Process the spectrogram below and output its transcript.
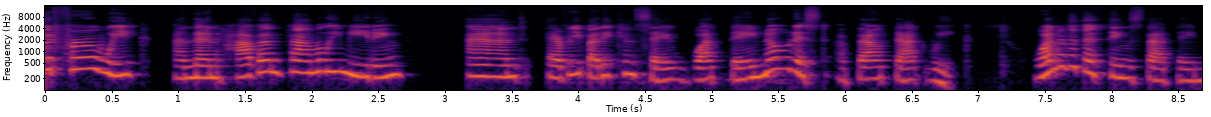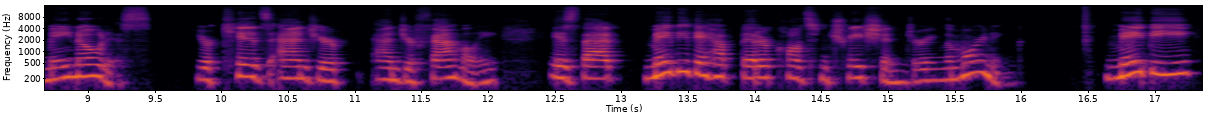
it for a week and then have a family meeting, and everybody can say what they noticed about that week. One of the things that they may notice, your kids and your and your family, is that maybe they have better concentration during the morning. Maybe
